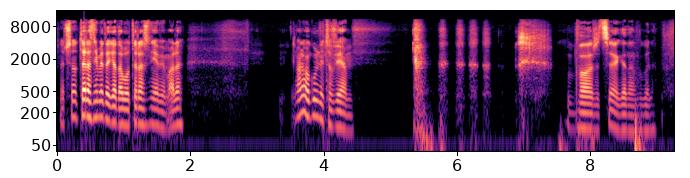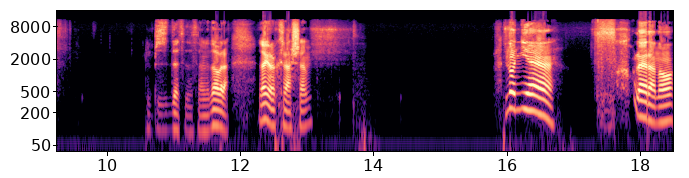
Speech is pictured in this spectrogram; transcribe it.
znaczy no teraz nie będę gadał, bo teraz nie wiem, ale ale ogólnie to wiem. Boże, co ja gadam w ogóle? Bzdety totalne. Dobra, zagrał Crashem. No nie! Cholera, no.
